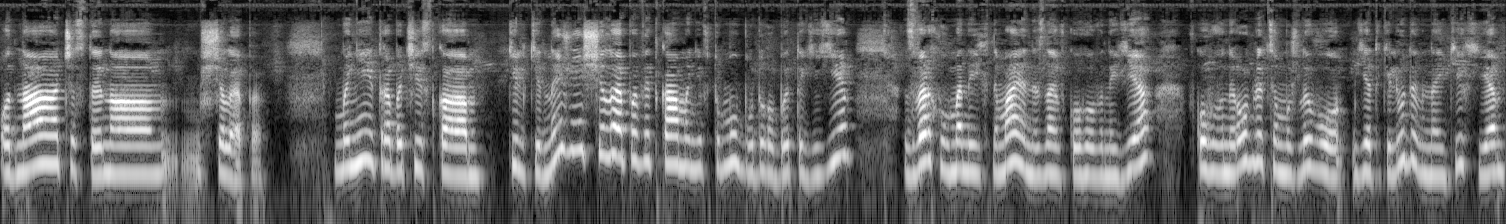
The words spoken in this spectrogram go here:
одна частина щелепи. Мені треба чистка тільки нижньої щелепи від каменів, тому буду робити її. Зверху в мене їх немає, не знаю в кого вони є, в кого вони робляться. Можливо, є такі люди, на яких є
